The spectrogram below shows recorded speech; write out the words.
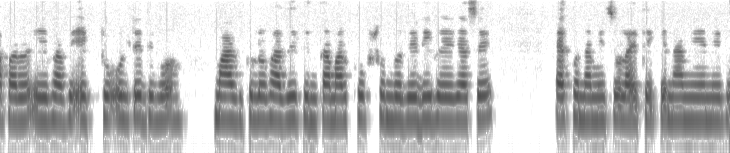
আবারও এইভাবে একটু উল্টে দিব। মাছগুলো ভাজি কিন্তু আমার খুব সুন্দর রেডি হয়ে গেছে। এখন আমি চুলাই থেকে নামিয়ে নেব।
